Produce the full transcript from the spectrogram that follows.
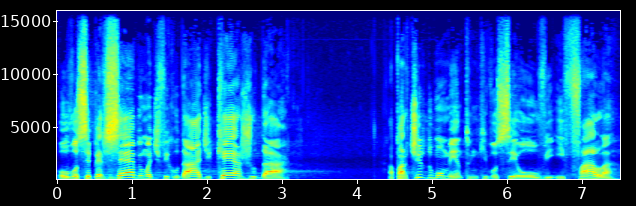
Ou você percebe uma dificuldade e quer ajudar. A partir do momento em que você ouve e fala,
